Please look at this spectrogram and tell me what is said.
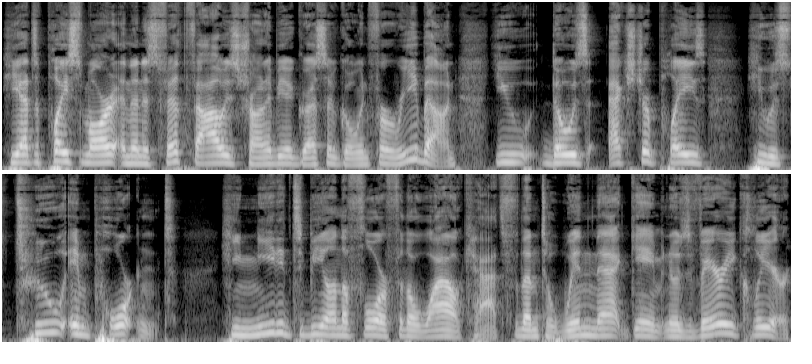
He had to play smart, and then his fifth foul, he's trying to be aggressive, going for a rebound. You those extra plays, he was too important. He needed to be on the floor for the Wildcats for them to win that game, and it was very clear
